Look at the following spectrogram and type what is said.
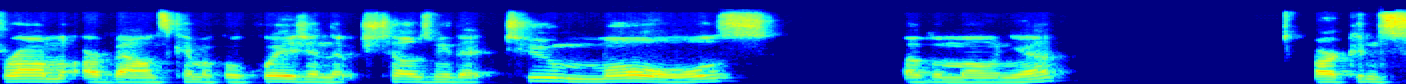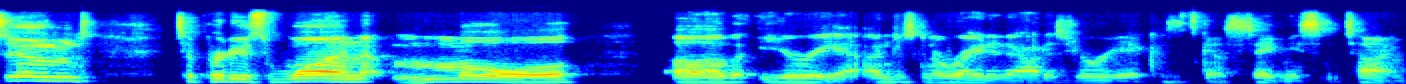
from our balanced chemical equation, which tells me that two moles of ammonia are consumed to produce one mole of urea. I'm just gonna write it out as urea because it's gonna save me some time.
